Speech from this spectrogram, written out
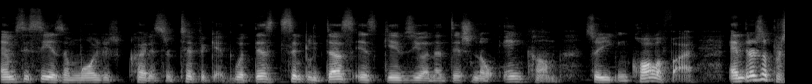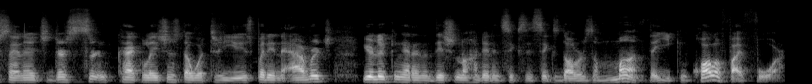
MCC is a mortgage credit certificate. What this simply does is gives you an additional income so you can qualify. And there's a percentage, there's certain calculations that what to use, but in average, you're looking at an additional $166 a month that you can qualify for.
